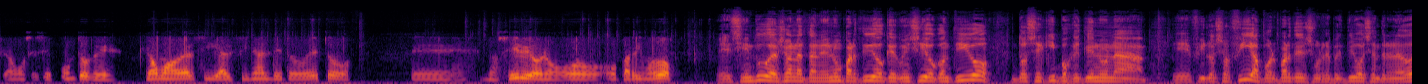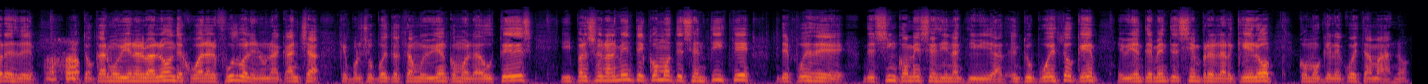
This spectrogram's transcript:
llegamos a ese punto que, vamos a ver si al final de todo esto eh, nos sirve o, no, o perdimos dos. Eh, sin duda, Jonathan, en un partido que coincido contigo, dos equipos que tienen una eh, filosofía por parte de sus respectivos entrenadores de, tocar muy bien el balón, de jugar al fútbol en una cancha que por supuesto está muy bien como la de ustedes. Y personalmente, ¿cómo te sentiste después de, de cinco meses de inactividad en tu puesto que evidentemente siempre el arquero como que le cuesta más, ¿no?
